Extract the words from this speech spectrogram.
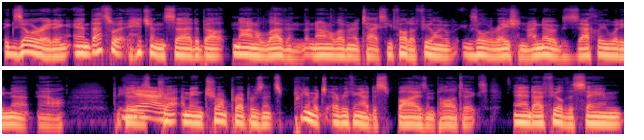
exhilarating. And that's what Hitchens said about 9/11, the 9/11 attacks. He felt a feeling of exhilaration. I know exactly what he meant now. Because Yeah. Trump, I mean, Trump represents pretty much everything I despise in politics, and I feel the same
